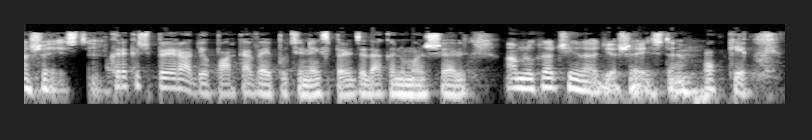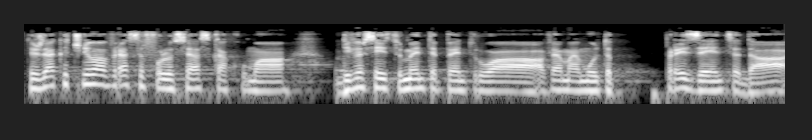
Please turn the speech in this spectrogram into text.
Așa este. Cred că și pe radio parcă aveai puțin experiență, dacă nu mă înșel. Am lucrat și în radio, așa este. Ok. Deci dacă cineva vrea să folosească acum diverse instrumente pentru a avea mai multă prezență, da,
